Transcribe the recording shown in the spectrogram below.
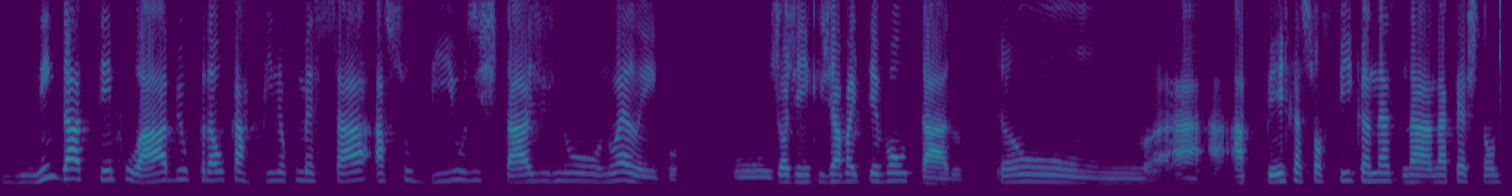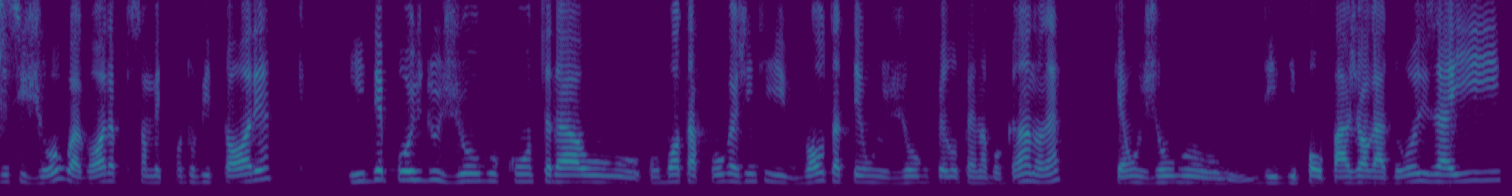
nem dar tempo hábil para o Carpina começar a subir os estágios no, no elenco o Jorge Henrique já vai ter voltado. Então, a, a perca só fica na, na, na, questão desse jogo agora, principalmente contra o Vitória. E depois do jogo contra o, o, Botafogo, a gente volta a ter um jogo pelo Pernambucano, né? Que é um jogo de, de poupar jogadores. Aí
